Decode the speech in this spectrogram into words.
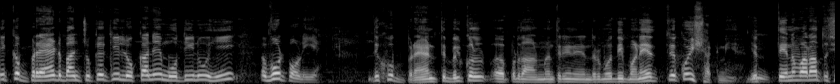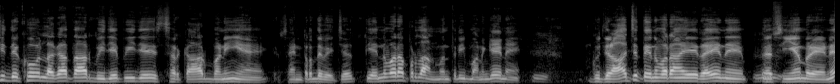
ਇੱਕ ਬ੍ਰਾਂਡ ਬਣ ਚੁੱਕੇ ਕਿ ਲੋਕਾਂ ਨੇ ਮੋਦੀ ਨੂੰ ਹੀ ਵੋਟ ਪਾਉਣੀ ਹੈ। ਦੇਖੋ ਬ੍ਰਾਂਡ ਤੇ ਬਿਲਕੁਲ ਪ੍ਰਧਾਨ ਮੰਤਰੀ ਨਰਿੰਦਰ ਮੋਦੀ ਬਣੇ ਤੇ ਕੋਈ ਸ਼ੱਕ ਨਹੀਂ ਹੈ। ਜੇ ਤਿੰਨ ਵਾਰਾਂ ਤੁਸੀਂ ਦੇਖੋ ਲਗਾਤਾਰ ਬੀਜੇਪੀ ਜੇ ਸਰਕਾਰ ਬਣੀ ਹੈ ਸੈਂਟਰ ਦੇ ਵਿੱਚ ਤਿੰਨ ਵਾਰਾਂ ਪ੍ਰਧਾਨ ਮੰਤਰੀ ਬਣ ਗਏ ਨੇ। ਗੁਜਰਾਤ 'ਚ ਤਿੰਨ ਵਾਰਾਂ ਇਹ ਰਹੇ ਨੇ ਸੀਐਮ ਰਹੇ ਨੇ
